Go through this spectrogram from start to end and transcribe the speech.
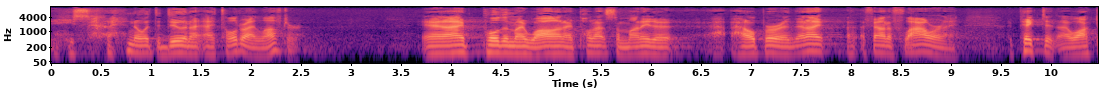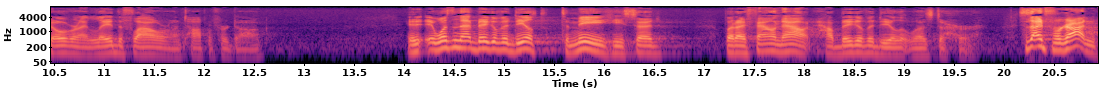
he said, I didn't know what to do. And I, I told her I loved her. And I pulled in my wallet, and I pulled out some money to help her. And then I, I found a flower, and I, I picked it, and I walked over, and I laid the flower on top of her dog. It, it wasn't that big of a deal to me, he said, but I found out how big of a deal it was to her. Says I'd forgotten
